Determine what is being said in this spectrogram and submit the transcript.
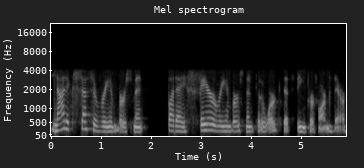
not excessive reimbursement, but a fair reimbursement for the work that's being performed there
